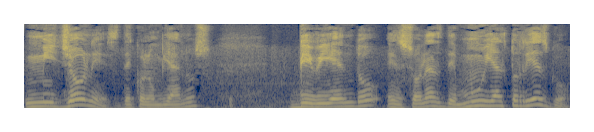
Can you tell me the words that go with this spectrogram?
millones de colombianos viviendo en zonas de muy alto riesgo.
